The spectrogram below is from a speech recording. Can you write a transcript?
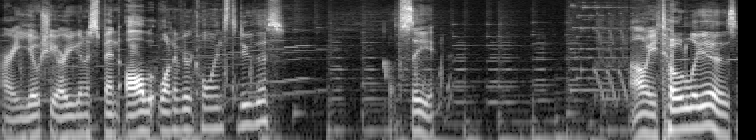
Alright, Yoshi, are you going to spend all but one of your coins to do this? Let's see. Oh, he totally is.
